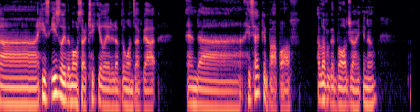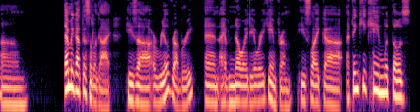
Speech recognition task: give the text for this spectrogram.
Uh, he's easily the most articulated of the ones I've got, and uh, his head can pop off. I love a good ball joint, you know. Um, then we got this little guy. He's uh, a real rubbery, and I have no idea where he came from. He's like, uh, I think he came with those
